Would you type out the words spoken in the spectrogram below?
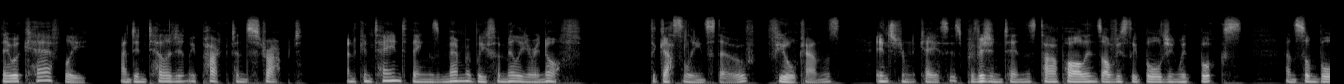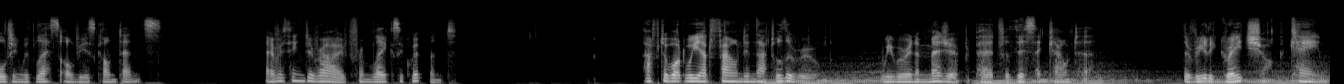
They were carefully and intelligently packed and strapped, and contained things memorably familiar enough the gasoline stove, fuel cans, instrument cases, provision tins, tarpaulins obviously bulging with books, and some bulging with less obvious contents. Everything derived from Lake's equipment. After what we had found in that other room, we were in a measure prepared for this encounter. The really great shock came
